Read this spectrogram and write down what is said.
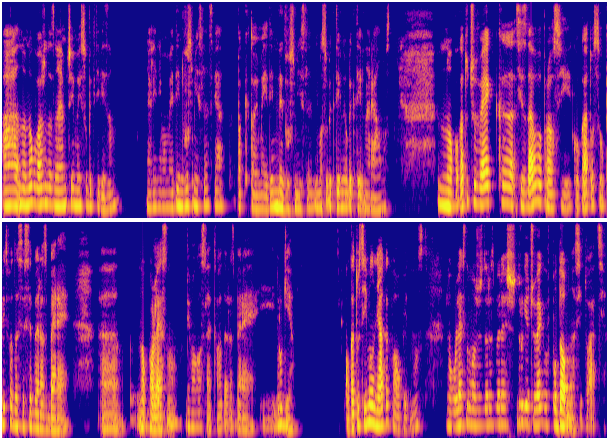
А, но е много важно да знаем, че има и субективизъм Нали, имаме един двусмислен свят, пък той има един недвусмислен, има субективна и обективна реалност. Но когато човек си задава въпроси, когато се опитва да се себе разбере, много по-лесно би могло след това да разбере и другия. Когато си имал някаква опитност, много лесно можеш да разбереш другия човек в подобна ситуация.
